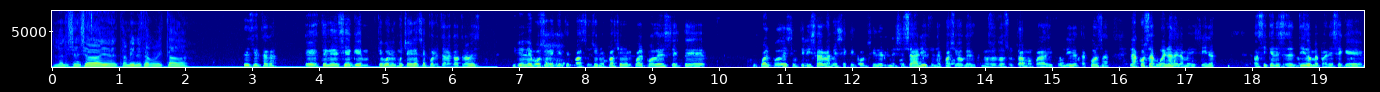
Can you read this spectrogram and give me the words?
la licenciada eh, también está conectada. Sí, sí, está acá. Este, le decía que, bueno, muchas gracias por estar acá otra vez. Irene, vos sabés que este espacio es un espacio del cual podés, este, el cual podés utilizar las veces que consideres necesario, es un espacio que nosotros usamos para difundir estas cosas, las cosas buenas de la medicina, Así que en ese sentido me parece que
